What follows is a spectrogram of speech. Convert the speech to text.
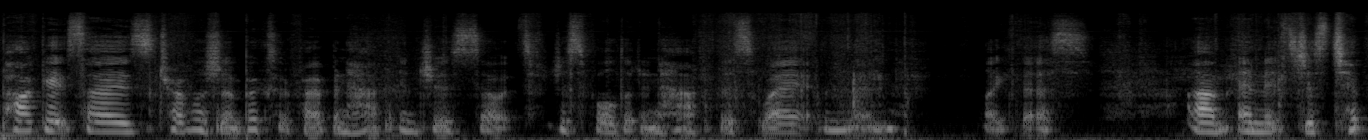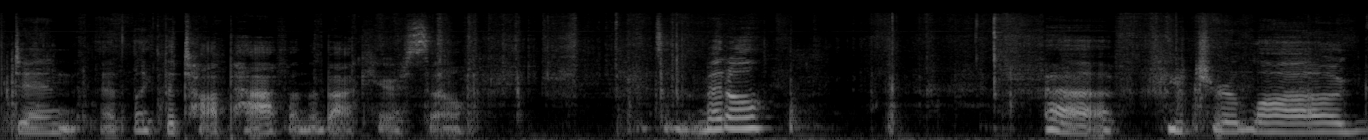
pocket size travel notebooks are five and a half inches, so it's just folded in half this way and then like this. Um, and it's just tipped in at like the top half on the back here, so it's in the middle. Uh, future log,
